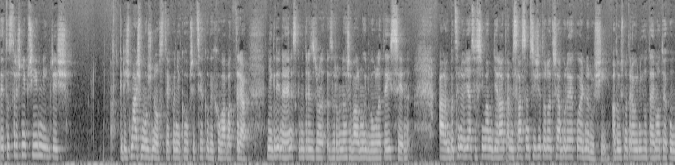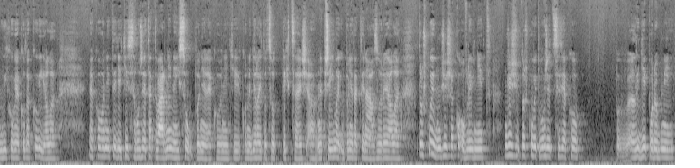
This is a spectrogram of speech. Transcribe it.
Je to strašně příjemný, když když máš možnost jako někoho přeci jako vychovávat, teda někdy ne, dneska mi tady zrovna, řeval můj dvouletý syn, ale vůbec jsem nevěděla, co s ním mám dělat a myslela jsem si, že tohle třeba bude jako jednodušší. A to už jsme teda u jiného tématu, jako u výchovy jako takový, ale jako oni ty děti samozřejmě tak tvární nejsou úplně, jako oni ti jako nedělají to, co ty chceš a nepřijímají úplně tak ty názory, ale trošku je můžeš jako ovlivnit, můžeš trošku vytvořit si jako lidi podobný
